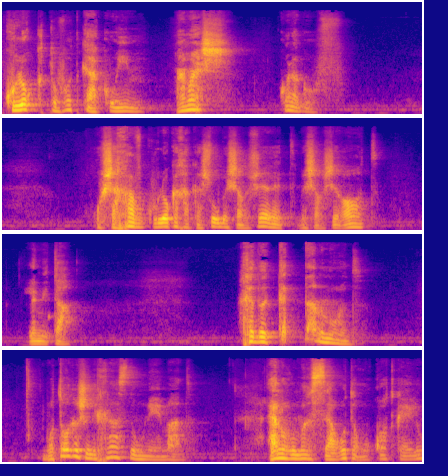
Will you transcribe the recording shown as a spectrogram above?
כולו כתובות קעקועים, ממש, כל הגוף. הוא שכב כולו ככה קשור בשרשרת, בשרשראות, למיטה. חדר קטן מאוד. באותו רגע שנכנסנו הוא נעמד. היה לו, הוא אומר, שערות ארוכות כאלו,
